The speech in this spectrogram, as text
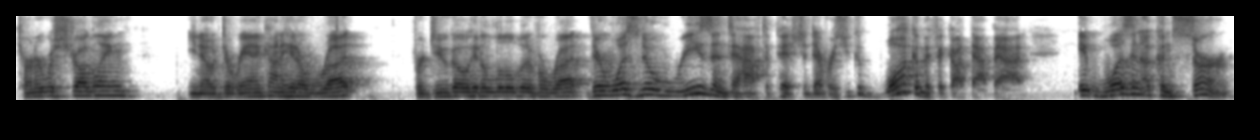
Turner was struggling, you know, Duran kind of hit a rut. Verdugo hit a little bit of a rut. There was no reason to have to pitch to Devers. You could walk him if it got that bad. It wasn't a concern.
